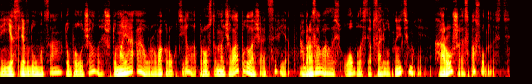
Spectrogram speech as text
Если вдуматься, то получалось, что моя аура вокруг тела просто начала поглощать свет. Образовалась область абсолютной тьмы. Хорошая способность.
